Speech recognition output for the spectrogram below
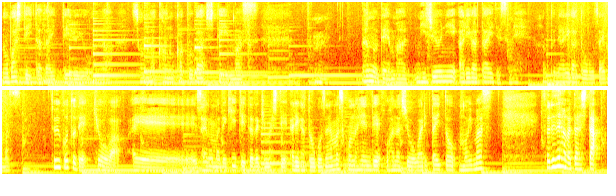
伸ばしていただいているようなそんな感覚がしています。うん、なのでまあ二重にありがたいですね。本当にありがとうございます。ということで今日は、えー、最後まで聞いていただきましてありがとうございます。この辺でお話を終わりたいと思います。それではまた明日。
